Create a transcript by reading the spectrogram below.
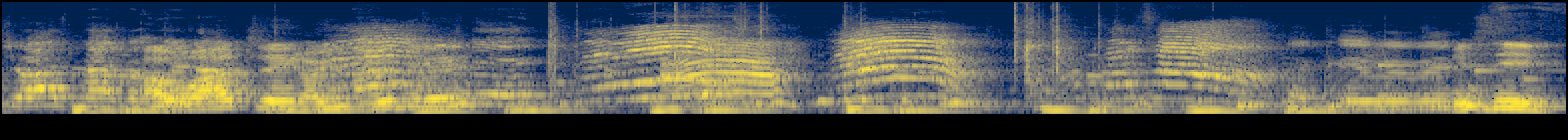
straw's not going I'm watching. Are you fidgeting? Izzy,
